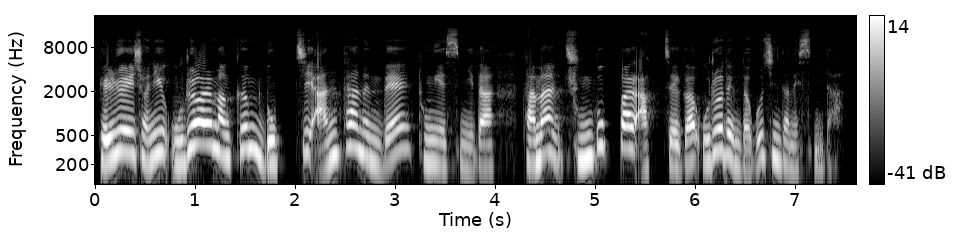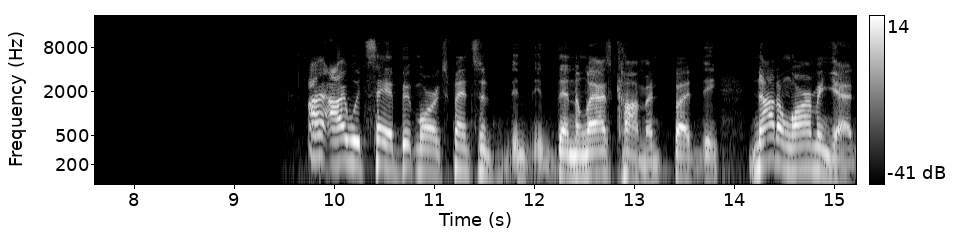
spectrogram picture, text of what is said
valuation이 우려할 만큼 높지 않다는데 동의했습니다. 다만 중국발 악재가 우려된다고 진단했습니다. I, would say a bit more expensive than the last comment, but not alarming yet.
